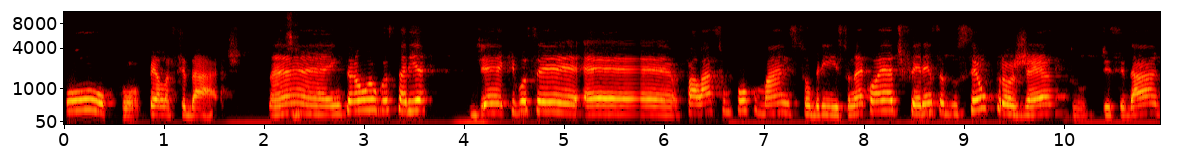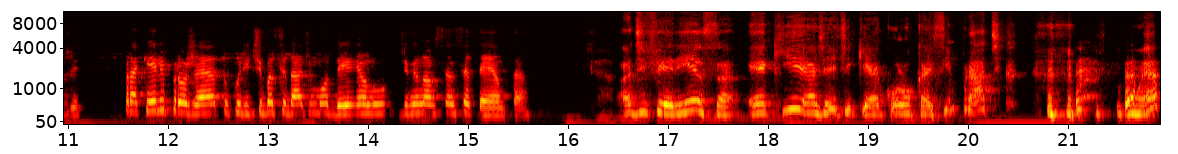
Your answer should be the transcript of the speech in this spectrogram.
pouco pela cidade. Né? Então, eu gostaria de, é, que você é, falasse um pouco mais sobre isso. Né? Qual é a diferença do seu projeto de cidade para aquele projeto Curitiba Cidade Modelo de 1970? A diferença é que a gente quer colocar isso em prática. Não é?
